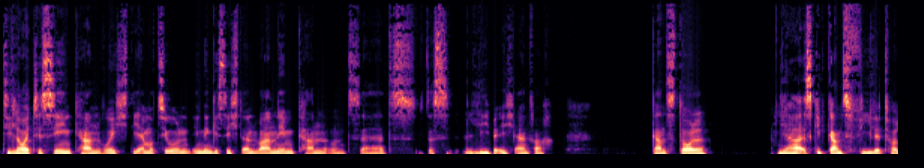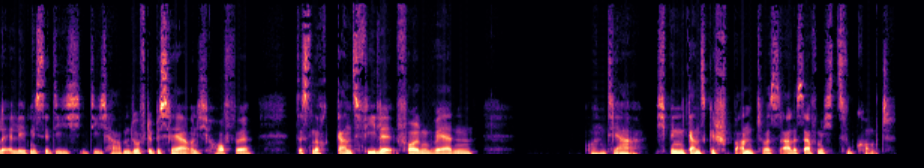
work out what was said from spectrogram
die Leute sehen kann, wo ich die Emotionen in den Gesichtern wahrnehmen kann und äh, das, das liebe ich einfach ganz doll. Ja, es gibt ganz viele tolle Erlebnisse, die ich, die ich haben durfte bisher und ich hoffe, dass noch ganz viele folgen werden. Und ja, ich bin ganz gespannt, was alles auf mich zukommt.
